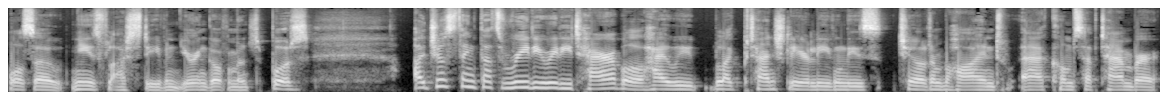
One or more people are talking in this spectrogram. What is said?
Also, newsflash, Steven, you're in government. But I just think that's really, really terrible how we like potentially are leaving these children behind uh, come September.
